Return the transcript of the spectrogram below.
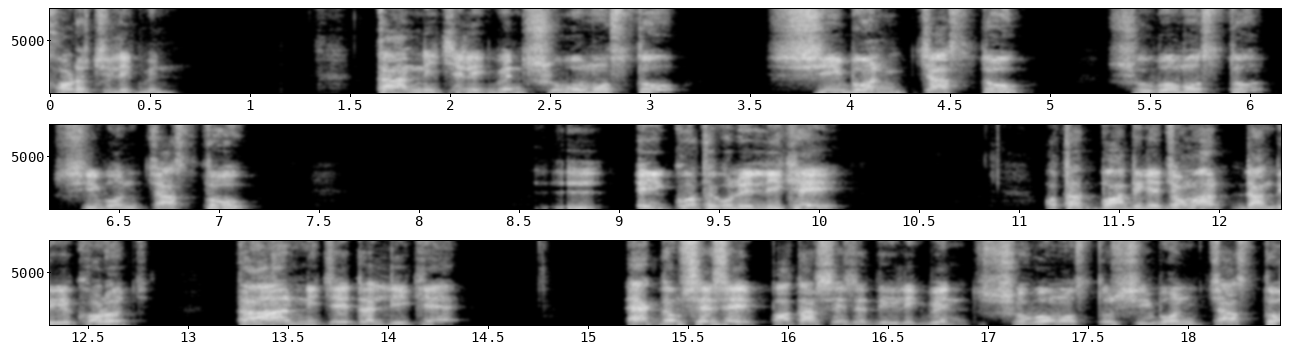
খরচ লিখবেন। তার নিচে লিখবেন শুভ মস্তু শিবন চাস্তু শুভ মস্তু শিবন চাস্তু এই কথাগুলি লিখে, অর্থাৎ বাঁ দিকে জমা, ডান দিকে খরচ, তার নিচে এটা লিখে, একদম শেষে, পাতার শেষের দিকে লিখবেন, শুভমস্তু শিবন চাস্তু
